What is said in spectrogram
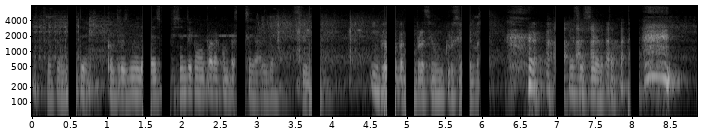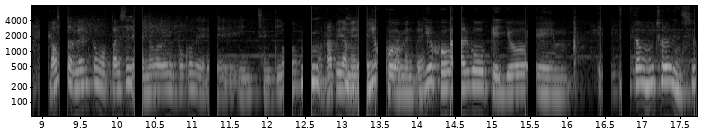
Exactamente. Con 3.000 es suficiente como para comprarse algo. Sí. Incluso para comprarse un cruce más. Eso es cierto. Vamos a ver cómo parece que no va a haber un poco de de incentivo rápidamente. Y ojo, rápidamente. y ojo, algo que yo eh, he prestado mucho la atención,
